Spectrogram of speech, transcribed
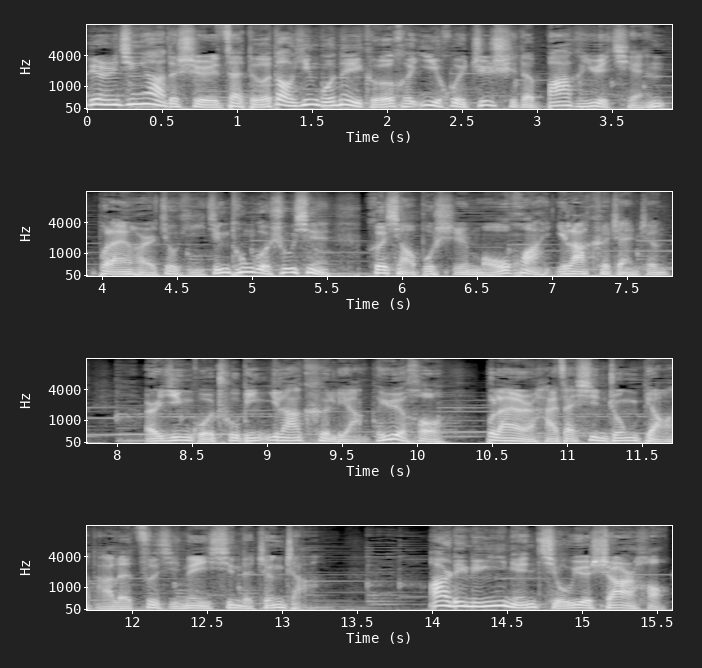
令人惊讶的是，在得到英国内阁和议会支持的八个月前，布莱尔就已经通过书信和小布什谋划伊拉克战争。而英国出兵伊拉克两个月后，布莱尔还在信中表达了自己内心的挣扎。二零零一年九月十二号，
